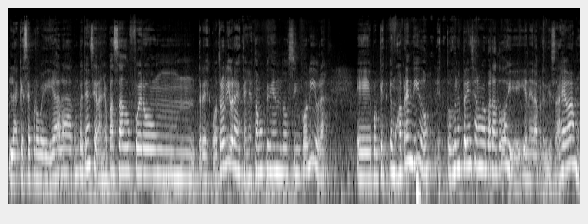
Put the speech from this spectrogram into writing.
La que se proveía a la competencia el año pasado fueron 3, 4 libras, este año estamos pidiendo 5 libras, porque hemos aprendido, esto es una experiencia nueva para todos y, en el aprendizaje vamos.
